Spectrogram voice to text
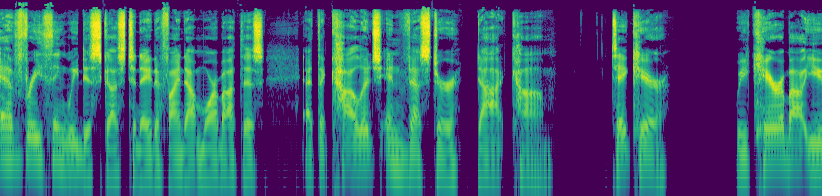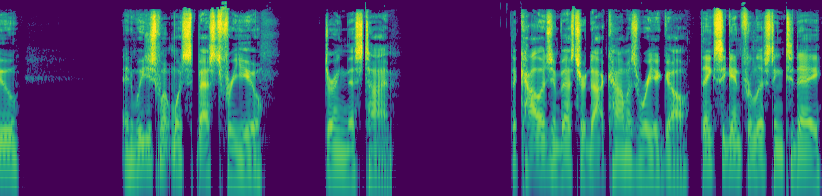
everything we discussed today to find out more about this at thecollegeinvestor.com. Take care. We care about you, and we just want what's best for you during this time. Thecollegeinvestor.com is where you go. Thanks again for listening today,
